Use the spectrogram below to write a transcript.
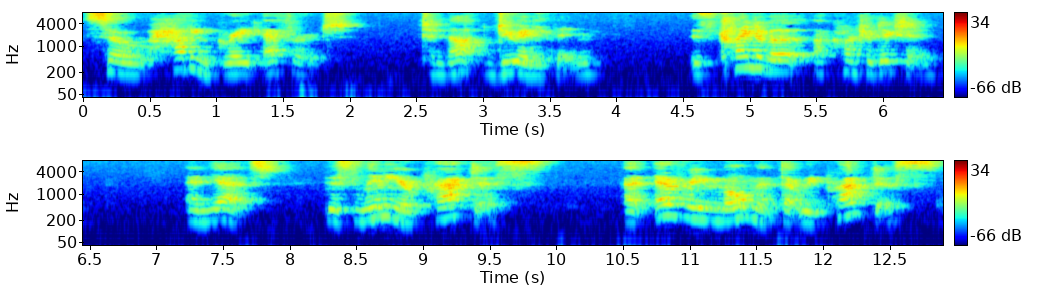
So, having great effort to not do anything is kind of a, a contradiction. And yet, this linear practice, at every moment that we practice,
